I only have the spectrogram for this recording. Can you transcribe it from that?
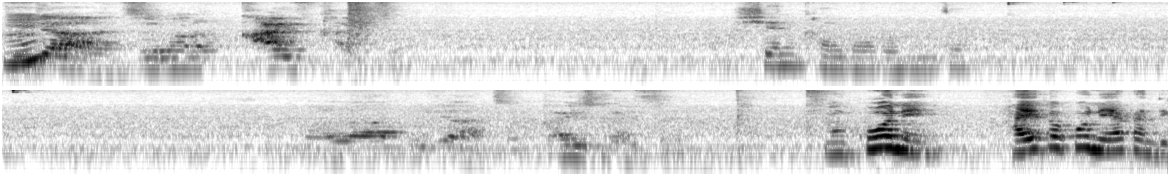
तुझ्या हातचं मला काहीच खायचं? शेण खाय बाबा म्हणजे? मला तुझ्या हातचं काहीच खायचं नाही. मग कोण आहे? आहे का कोणी एखादी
